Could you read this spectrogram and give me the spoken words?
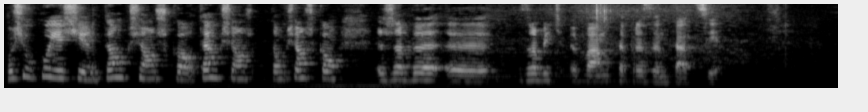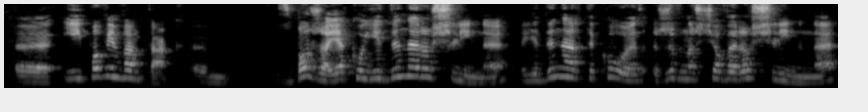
posiłkuję się tą książką, tą, książ tą książką, żeby zrobić Wam tę prezentację. I powiem Wam tak. Zboża jako jedyne rośliny, jedyne artykuły żywnościowe roślinne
